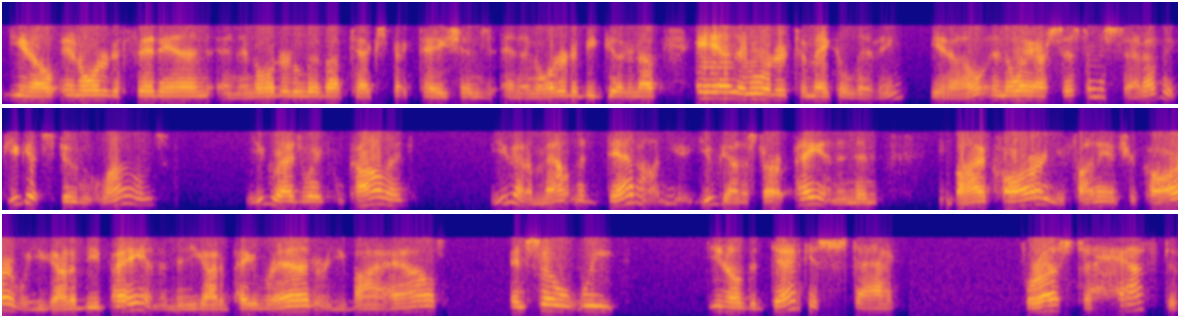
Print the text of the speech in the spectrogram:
you know, in order to fit in and in order to live up to expectations and in order to be good enough and in order to make a living, you know, and the way our system is set up, if you get student loans, you graduate from college, you got a mountain of debt on you. You've got to start paying and then you buy a car and you finance your car, well you got to be paying and then you got to pay rent or you buy a house. And so we you know, the deck is stacked for us to have to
